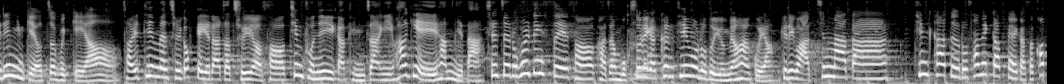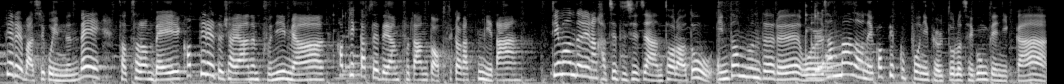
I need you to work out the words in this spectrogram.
대리님께 여쭤볼게요. 저희 팀은 즐겁게 일하자 주의여서 팀 분위기가 굉장히 화기애애합니다. 실제로 홀딩스에서 가장 목소리가 큰 팀으로도 유명하고요. 그리고 아침마다 팀 카드로 사내 카페에 가서 커피를 마시고 있는데 저처럼 매일 커피를 드셔야 하는 분이면 커피 값에 대한 부담도 없을 것 같습니다. 팀원들이랑 같이 드시지 않더라도 인턴분들은 월 3만 원의 커피 쿠폰이 별도로 제공되니까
